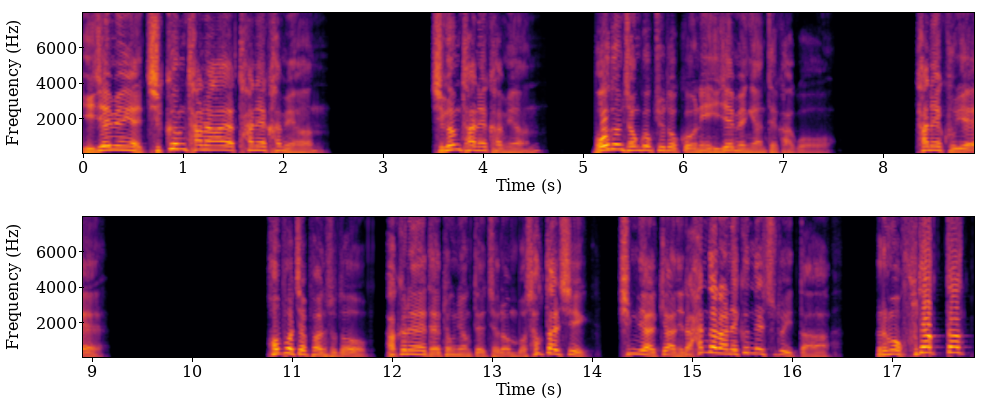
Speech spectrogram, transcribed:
이재명의 지금 탄핵, 탄핵하면 지금 탄핵하면 모든 전국 주도권이 이재명이한테 가고 탄핵 후에 헌법재판소도 박근혜 대통령 때처럼 뭐 석 달씩 심리할 게 아니라 한 달 안에 끝낼 수도 있다. 그러면 후닥닥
